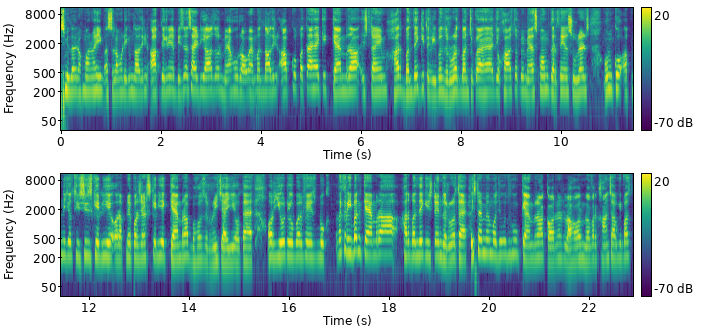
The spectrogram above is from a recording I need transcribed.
अस्सलाम वालेकुम नाजरीन, आप देख रहे हैं बिज़नेस आइडियाज़ और मैं हूँ राव अहमद नाजरीन। आपको पता है कि कैमरा इस टाइम हर बंदे की तकरीबन ज़रूरत बन चुका है, जो ख़ास तौर पे मैथ्स कॉम करते हैं स्टूडेंट्स उनको अपनी जो थीसिस के लिए और अपने प्रोजेक्ट्स के लिए कैमरा बहुत ज़रूरी चाहिए होता है। और यूट्यूबर फेसबुक तकरीबन कैमरा हर बंदे की इस टाइम ज़रूरत है। इस टाइम मैं मौजूद हूँ कैमरा कॉर्नर लाहौर मुनवर खान साहब के पास।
